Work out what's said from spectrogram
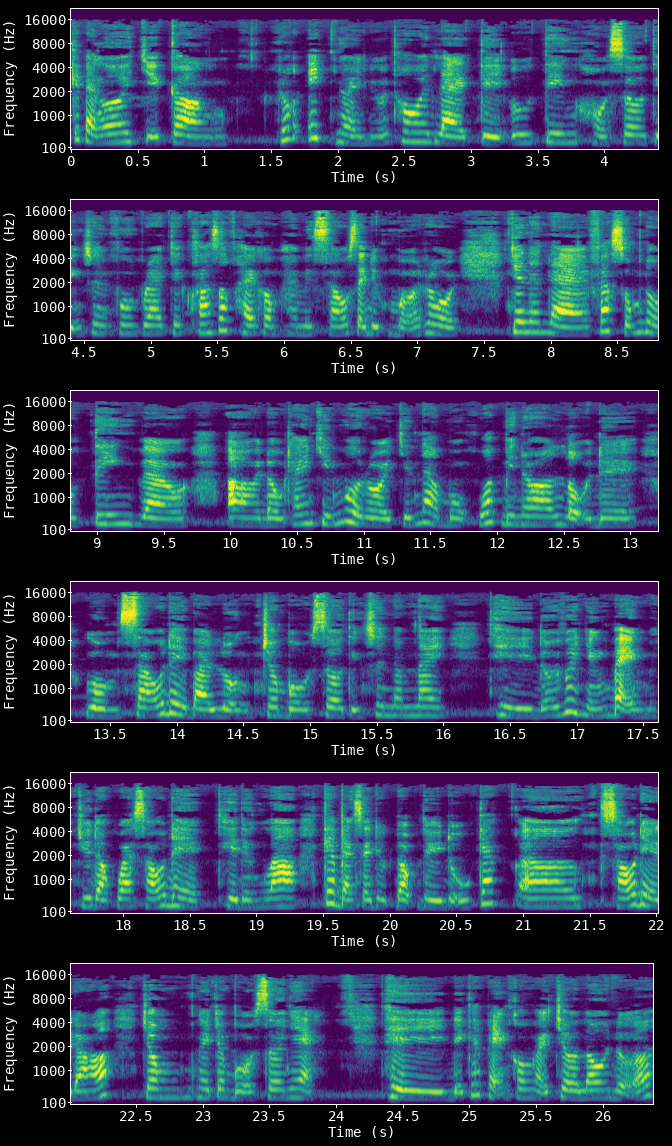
các bạn ơi, chỉ còn rất ít ngày nữa thôi là kỳ ưu tiên hồ sơ tuyển sinh Fulbright cho Class of 2026 sẽ được mở rồi. Cho nên là phát sóng đầu tiên vào uh, đầu tháng 9 vừa rồi chính là một webinar lộ đề gồm 6 đề bài luận trong bộ sơ tuyển sinh năm nay. Thì đối với những bạn mà chưa đọc qua 6 đề thì đừng lo, các bạn sẽ được đọc đầy đủ các ờ, uh, 6 đề đó trong ngay trong bộ sơ nha thì để các bạn không phải chờ lâu nữa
